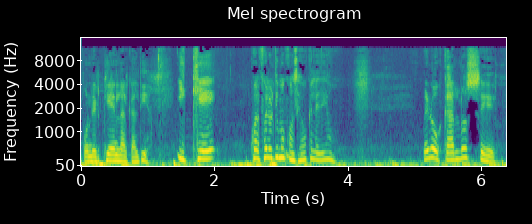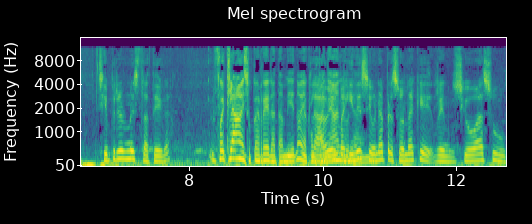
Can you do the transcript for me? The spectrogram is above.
poner pie en la alcaldía. ¿Y qué, cuál fue el último consejo que le dio? Bueno, Carlos eh, siempre era un estratega. Fue clave en su carrera también, ¿no? Y clave, imagínese una persona que renunció a su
